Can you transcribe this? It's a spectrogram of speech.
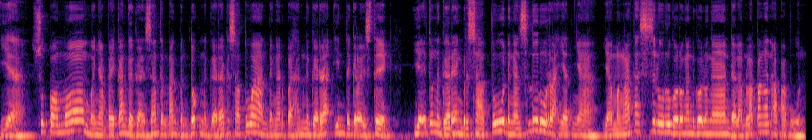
Ya, Supomo menyampaikan gagasan tentang bentuk negara kesatuan dengan paham negara integralistik yaitu negara yang bersatu dengan seluruh rakyatnya, yang mengatasi seluruh golongan-golongan dalam lapangan apa pun.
